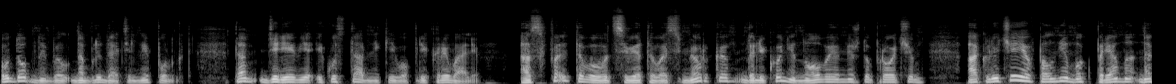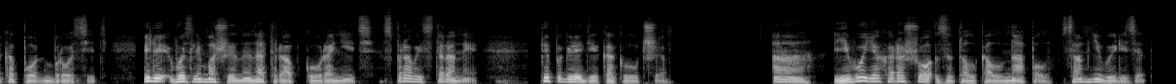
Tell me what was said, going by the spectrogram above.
Удобный был наблюдательный пункт. Там деревья и кустарники его прикрывали. Асфальтового цвета «восьмерка», далеко не новая, между прочим, а ключей я вполне мог прямо на капот бросить или возле машины на травку уронить, с правой стороны. Ты погляди, как лучше. А, его я хорошо затолкал на пол, сам не вылезет.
